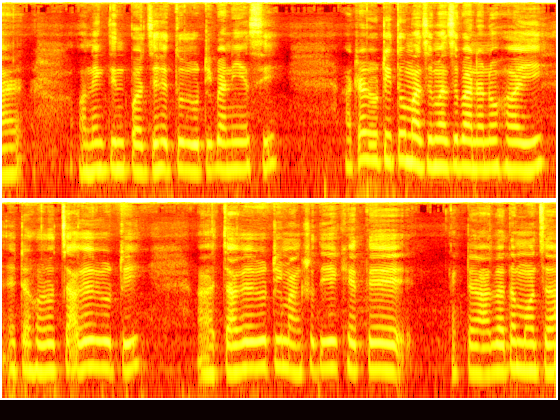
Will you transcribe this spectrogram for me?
আর অনেক দিন পর যেহেতু রুটি বানিয়েছি, আটা রুটি তো মাঝে মাঝে বানানো হয়ই। এটা হলো চালের রুটি। আর চালের রুটি মাংস দিয়ে খেতে একটা আলাদা মজা।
